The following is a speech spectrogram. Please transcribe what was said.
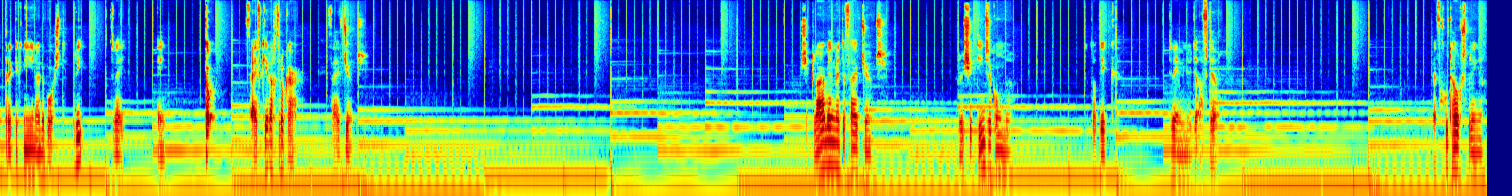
En trek de knieën naar de borst. 3, 2, 1. Go! Vijf keer achter elkaar. Vijf jumps. Klaar bent met de vijf jumps, rust je 10 seconden totdat ik 2 minuten aftel. Blijf goed hoog springen.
